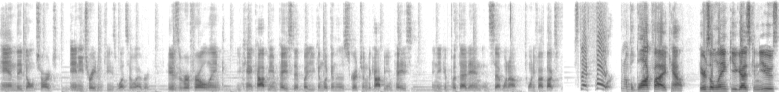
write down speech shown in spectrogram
and they don't charge any trading fees whatsoever. Here's the referral link. You can't copy and paste it, but you can look in the description to copy and paste and you can put that in and set one up. 25 bucks. Step four, open up a BlockFi account. Here's a link you guys can use.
